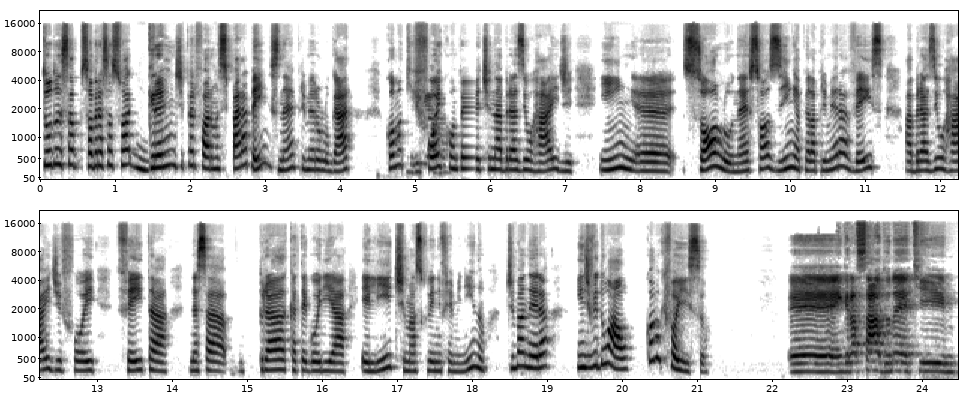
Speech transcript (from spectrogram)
tudo essa, sobre essa sua grande performance. Parabéns, né? Em primeiro lugar. Como que Obrigada. foi competir na Brasil Ride em uh, solo, né, sozinha pela primeira vez? A Brasil Ride foi feita nessa para a categoria elite, masculino e feminino, de maneira individual. Como que foi isso? É engraçado, né? Que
